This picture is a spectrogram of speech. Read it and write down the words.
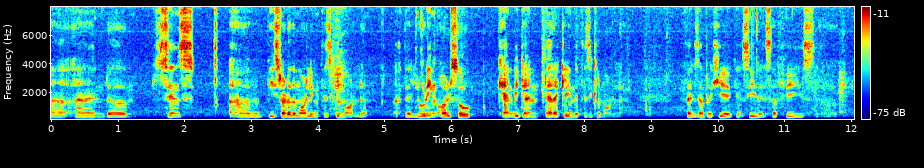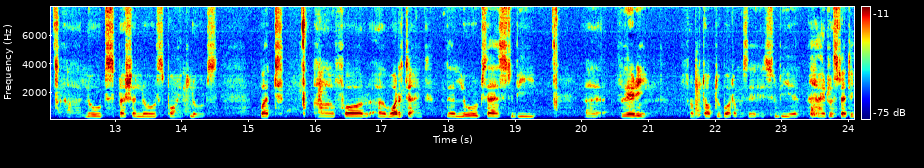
uh, and uh, since uh, we started the modeling in physical modeler the loading also can be done directly in the physical modeler for example here you can see the surface uh, uh, loads pressure loads point loads but uh, for a water tank the loads has to be varying from top to bottom. So it should be a hydrostatic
